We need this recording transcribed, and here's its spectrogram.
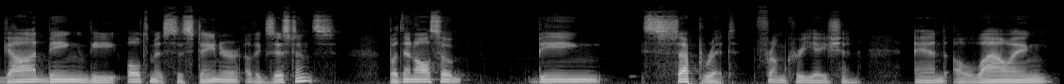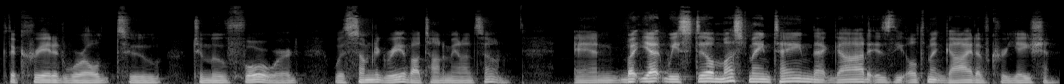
God being the ultimate sustainer of existence, but then also being separate from creation and allowing the created world to to move forward with some degree of autonomy on its own. And but yet we still must maintain that God is the ultimate guide of creation.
